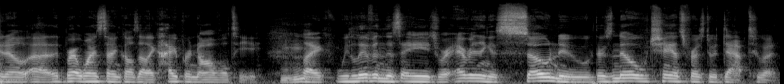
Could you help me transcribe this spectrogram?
You know, uh, Bret Weinstein calls that like hyper novelty. Mm-hmm. Like we live in this age where everything is so new. There's no chance for us to adapt to it,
